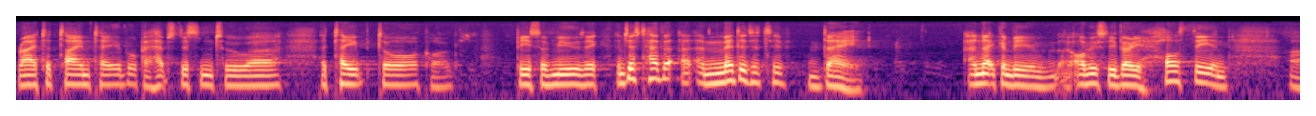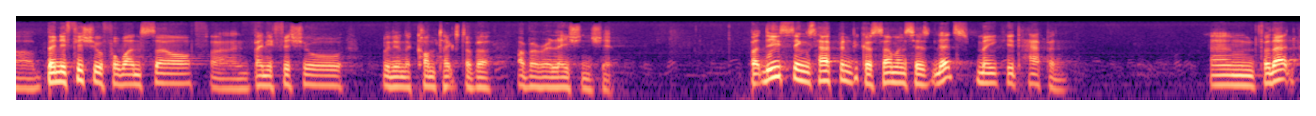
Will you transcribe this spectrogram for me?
Write a timetable, perhaps listen to a tape talk or a piece of music, and just have a, a meditative day. And that can be uh, obviously very healthy and uh, beneficial for oneself and beneficial within the context of a, of a relationship. But these things happen because someone says, let's make it happen. And for that,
